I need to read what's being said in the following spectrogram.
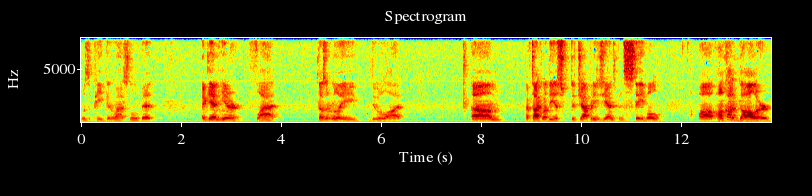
was a peak and lasts a little bit. Again, here, flat. Doesn't really do a lot. Um, I've talked about the, the Japanese yen's been stable. Uh, Hong Kong dollar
